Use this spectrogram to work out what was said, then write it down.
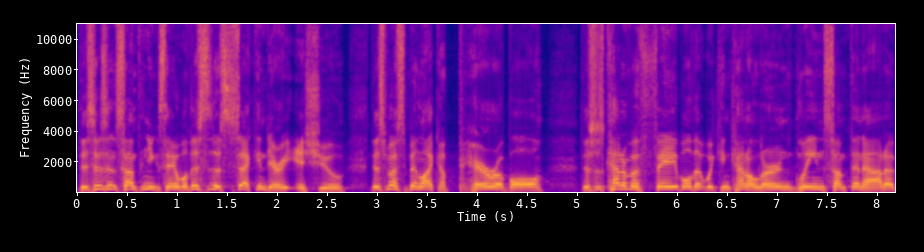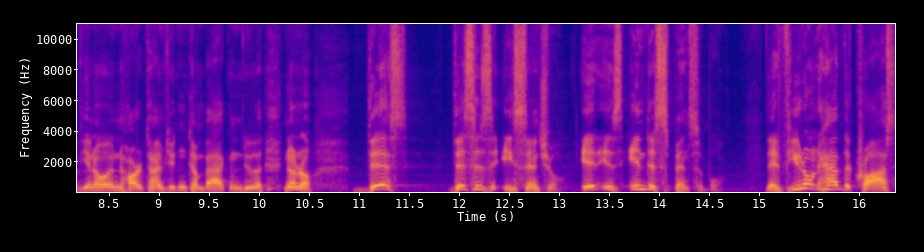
This isn't something you can say, well, this is a secondary issue. This must have been like a parable. This is kind of a fable that we can kind of learn, glean something out of. You know, in hard times, you can come back and do that. No, no. This, this is essential, it is indispensable. That if you don't have the cross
